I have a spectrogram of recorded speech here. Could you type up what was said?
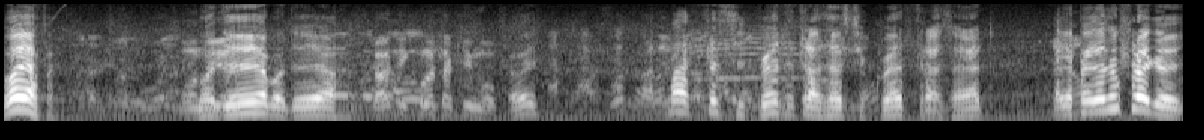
Oi, rapaz. Bom, Bom dia, bom dia. Tá de quanto aqui, Moco? Oi. Mais 150, 350, 300. Aí dependendo do freguês.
